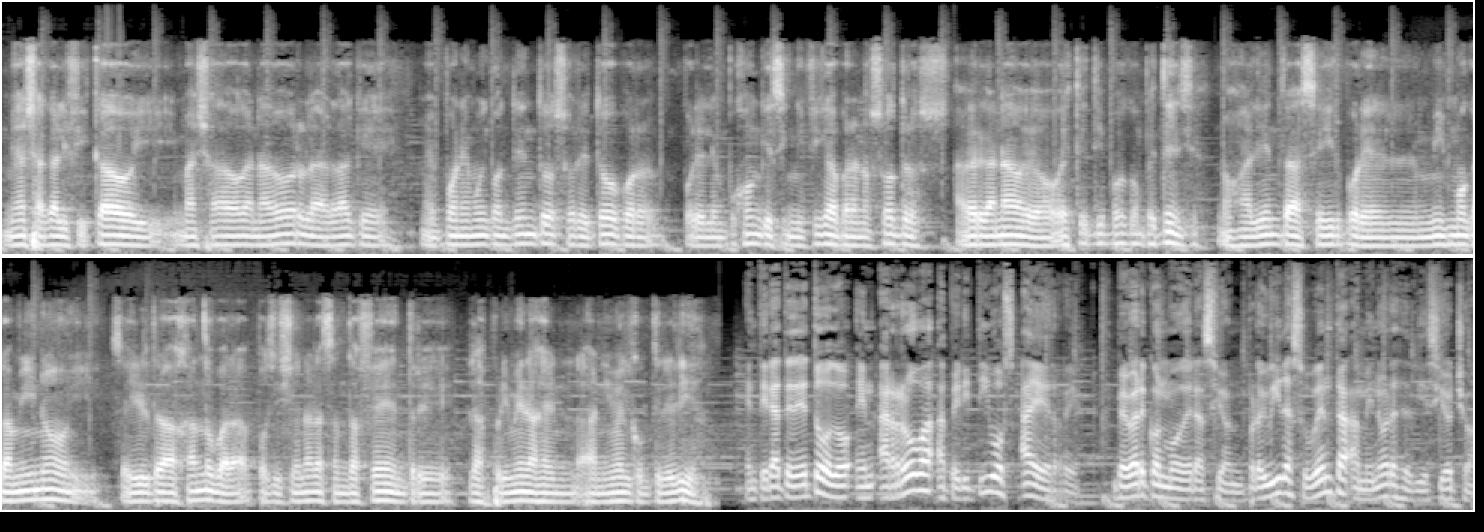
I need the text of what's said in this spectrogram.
me haya calificado y me haya dado ganador, la verdad que me pone muy contento, sobre todo por, por, el empujón que significa para nosotros haber ganado este tipo de competencias. Nos alienta a seguir por el mismo camino y seguir trabajando para posicionar a Santa Fe entre las primeras en, a nivel coctelería. Entérate de todo en arroba aperitivosAR. Beber con moderación. Prohibida su venta a menores de 18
